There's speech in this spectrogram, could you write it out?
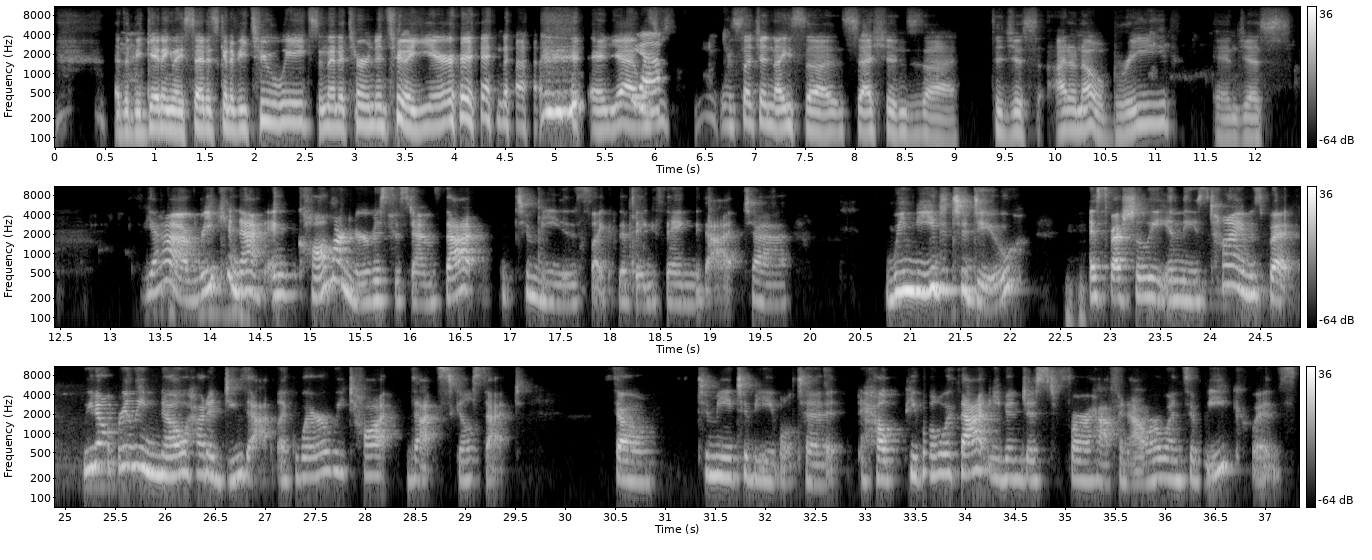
at the Yeah. beginning they said it's going to be two weeks and then it turned into a year. And uh, and yeah it Yeah. was just it was such a nice uh sessions uh to just i don't know breathe and just yeah reconnect and calm our nervous systems. That to me is like the big thing that uh, we need to do Mhm. especially in these times but we don't really know how to do that. Like where are we taught that skill set? So to me to be able to help people with that even just for half an hour once a week was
